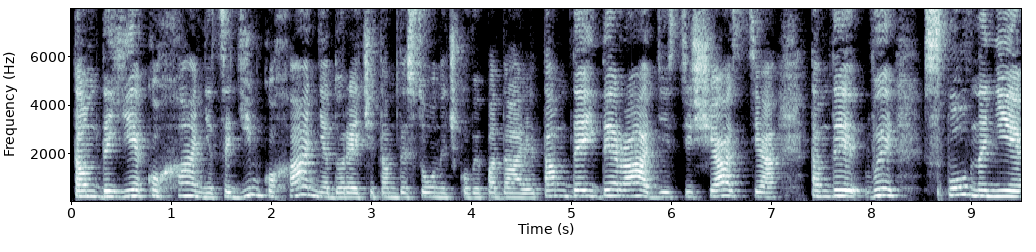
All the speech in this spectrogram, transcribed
там, де є кохання, це дім кохання, до речі, там, де сонечко випадає, там, де йде радість і щастя, там, де ви сповнені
